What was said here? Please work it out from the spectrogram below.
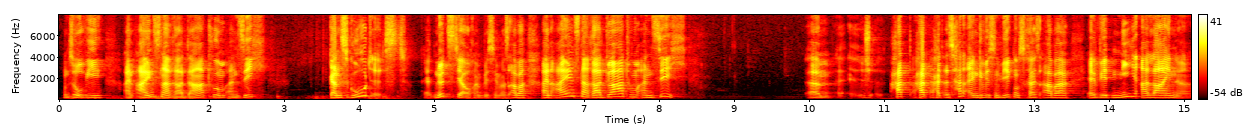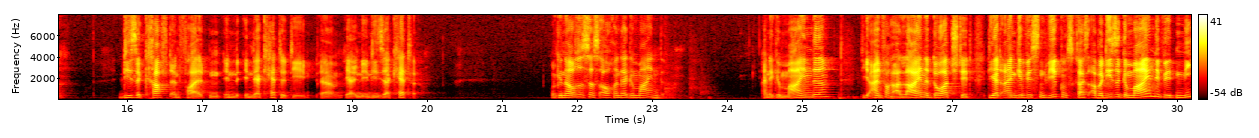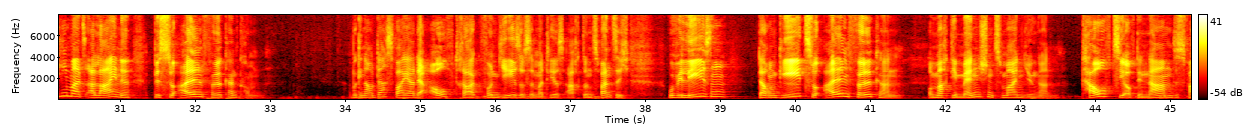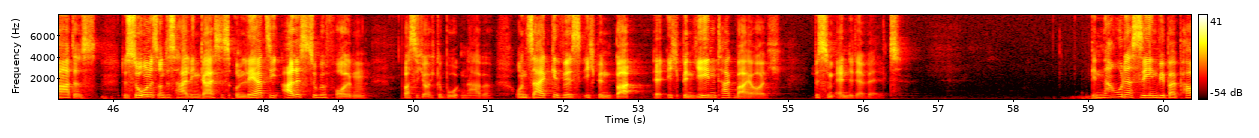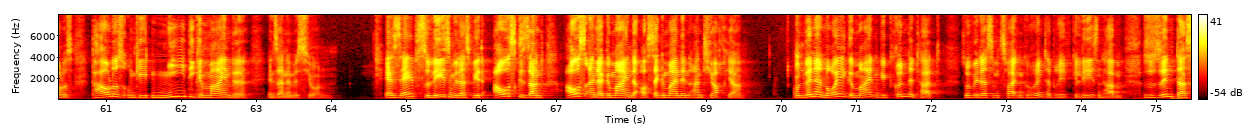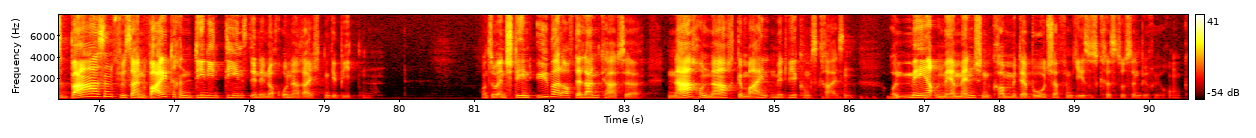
Und so wie ein einzelner Radarturm an sich ganz gut ist, er nützt ja auch ein bisschen was, aber ein einzelner Radarturm an sich ähm, hat, hat, hat, es hat einen gewissen Wirkungskreis, aber er wird nie alleine diese Kraft entfalten in, in der Kette, die, ähm, ja, in, in dieser Kette. Und genauso ist das auch in der Gemeinde. Eine Gemeinde, die einfach alleine dort steht, die hat einen gewissen Wirkungskreis, aber diese Gemeinde wird niemals alleine bis zu allen Völkern kommen. Aber genau das war ja der Auftrag von Jesus in Matthäus 28, wo wir lesen, darum geht zu allen Völkern und macht die Menschen zu meinen Jüngern. Tauft sie auf den Namen des Vaters, des Sohnes und des Heiligen Geistes und lehrt sie alles zu befolgen, was ich euch geboten habe. Und seid gewiss, ich bin, äh, ich bin jeden Tag bei euch bis zum Ende der Welt. Genau das sehen wir bei Paulus. Paulus umgeht nie die Gemeinde in seiner Mission. Er selbst, so lesen wir das, wird ausgesandt aus einer Gemeinde, aus der Gemeinde in Antiochia. Und wenn er neue Gemeinden gegründet hat, so wie wir das im zweiten Korintherbrief gelesen haben, so sind das Basen für seinen weiteren Dienst in den noch unerreichten Gebieten. Und so entstehen überall auf der Landkarte nach und nach Gemeinden mit Wirkungskreisen. Und mehr und mehr Menschen kommen mit der Botschaft von Jesus Christus in Berührung.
